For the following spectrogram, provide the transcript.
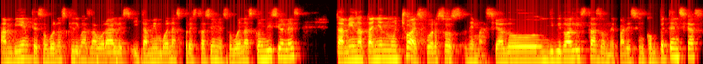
ambientes o buenos climas laborales y también buenas prestaciones o buenas condiciones, también atañen mucho a esfuerzos demasiado individualistas donde parecen competencias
